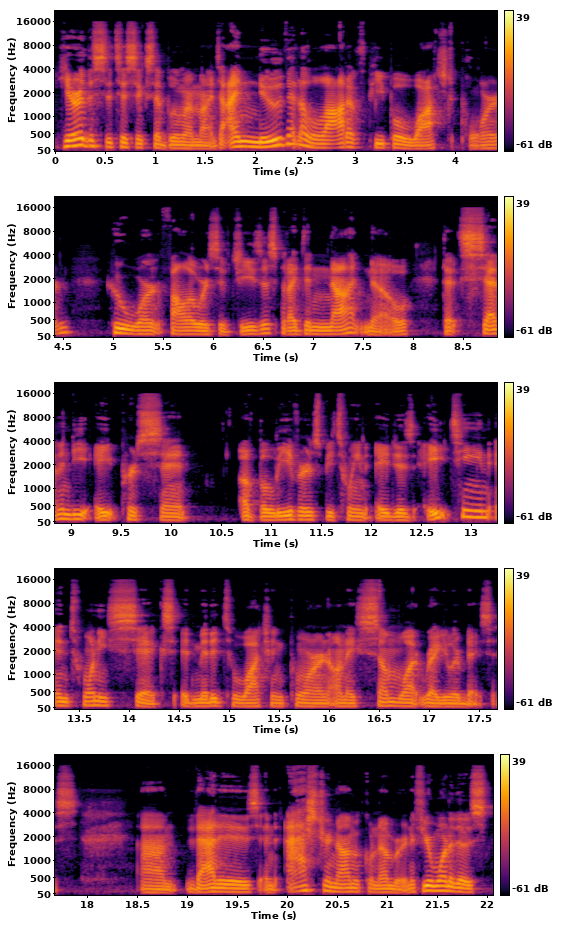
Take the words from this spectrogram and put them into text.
here are the statistics that blew my mind. I knew that a lot of people watched porn who weren't followers of Jesus, but I did not know that 78% of believers between ages 18 and 26 admitted to watching porn on a somewhat regular basis. Um, that is an astronomical number. And if you're one of those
